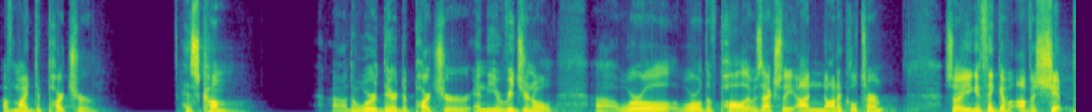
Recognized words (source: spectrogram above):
of my departure has come. Uh, the word there, departure, in the original uh, world, world of Paul, it was actually a nautical term. So you can think of, of a ship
